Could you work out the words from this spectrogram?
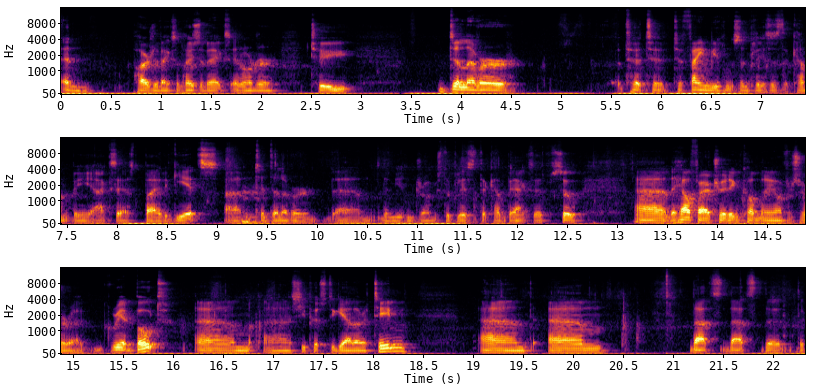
in Powers of X and House of X, in order to deliver to, to, to find mutants in places that can't be accessed by the gates and to deliver um, the mutant drugs to places that can't be accessed. So uh, the Hellfire Trading Company offers her a great boat. Um, uh, she puts together a team, and um, that's that's the, the,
